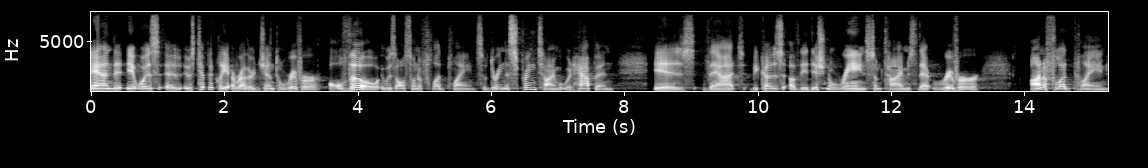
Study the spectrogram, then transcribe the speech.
And it was, it was typically a rather gentle river, although it was also in a floodplain. So during the springtime, what would happen is that because of the additional rain, sometimes that river on a floodplain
